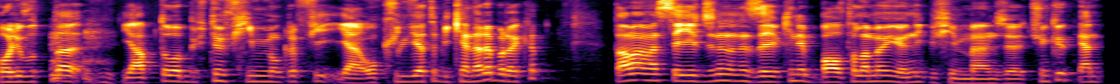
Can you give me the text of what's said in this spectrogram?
Hollywood'da yaptığı o bütün filmografi yani o külliyatı bir kenara bırakıp tamamen seyircinin hani zevkini baltalamaya yönelik bir film bence. Çünkü yani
